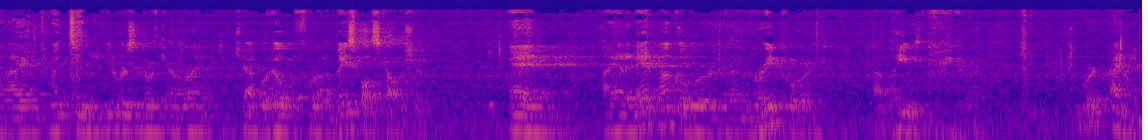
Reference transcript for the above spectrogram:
and I went to University of North Carolina, Chapel Hill, for a baseball scholarship. And I had an aunt and uncle who were in the Marine Corps. Uh, well, he was I don't know.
